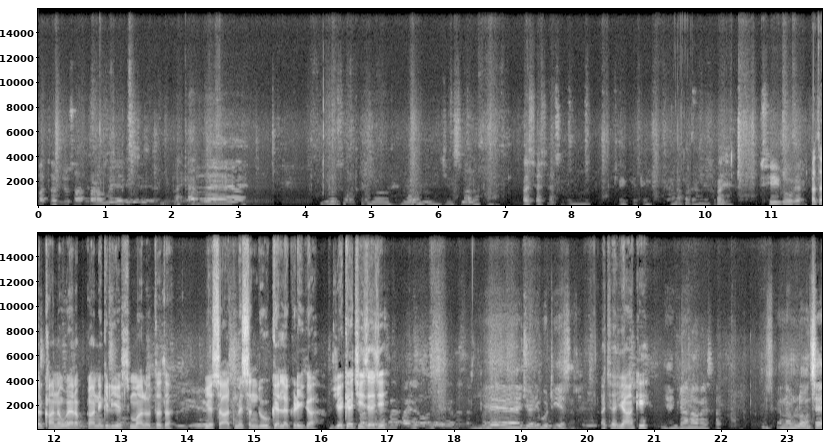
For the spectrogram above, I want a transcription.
पत्थर जो साथ पड़ा हुआ है। पत्थर ये उस का जो घरों जो इस्तेमाल होता है अच्छा अच्छा। क्या कहते हैं खाना पकाने ठीक हो गया पत्थर खाना वगैरह पकाने के लिए इस्तेमाल होता था। ये साथ में संदूक है लकड़ी का। ये क्या चीज़ है जी? ये जड़ी बूटी है सर। अच्छा यहाँ की? यहाँ क्या नाम है इसका? इसका नाम लौचे।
